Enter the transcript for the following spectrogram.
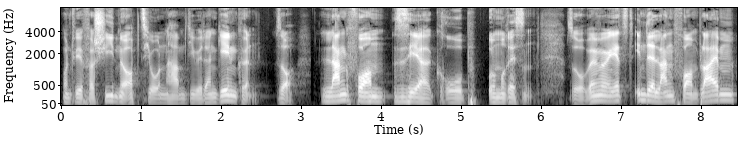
und wir verschiedene Optionen haben, die wir dann gehen können. So, Langform sehr grob umrissen. So, wenn wir jetzt in der Langform bleiben,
